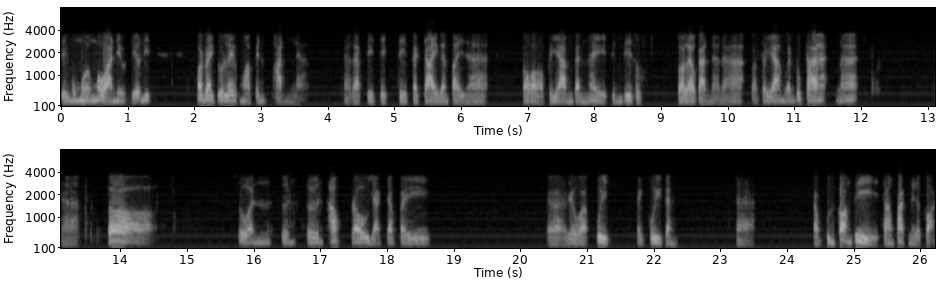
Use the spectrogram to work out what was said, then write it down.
สี่มุมเมืองเมื่อวานนี้เดี๋ยวนี้ก็ได้ตัวเลขมาเป็นพันแล้วนะครับที่ติดติดกระจายกันไปนะฮะเขาก็พยายามกันให้ถึงที่สุด ก็แล้วกันนะนะฮะพยายามกันทุกทางนะฮะนะก็ส่วนอื่น ๆ เอ้า เราอยากจะไปเอ่อเรียกว่าคุยไปคุยกันอ่ากับคุณก้องที่ทางภาคเหนือก่อน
